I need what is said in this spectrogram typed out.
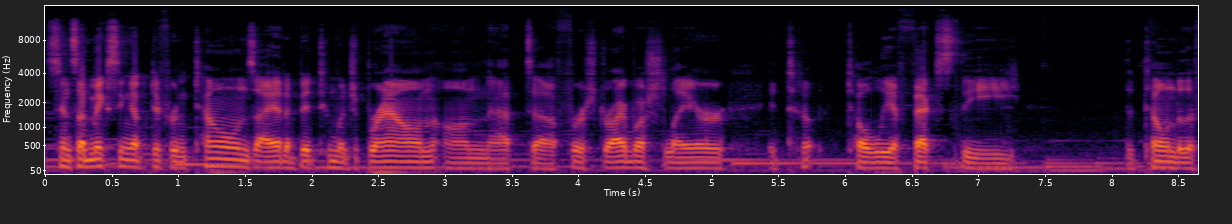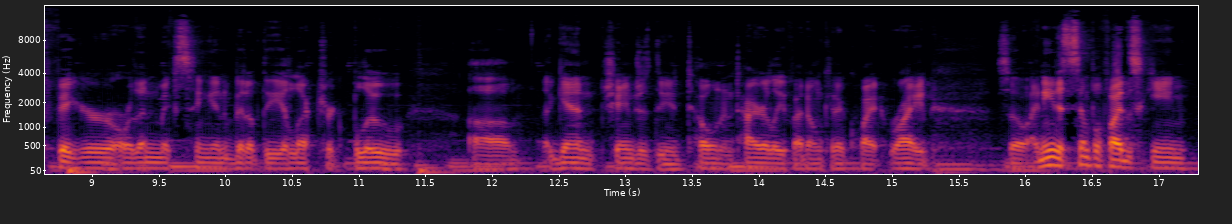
since I'm mixing up different tones, I had a bit too much brown on that uh, first dry brush layer. It totally affects the the tone of the figure, or then mixing in a bit of the electric blue uh, again changes the tone entirely if I don't get it quite right. So I need to simplify the scheme,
